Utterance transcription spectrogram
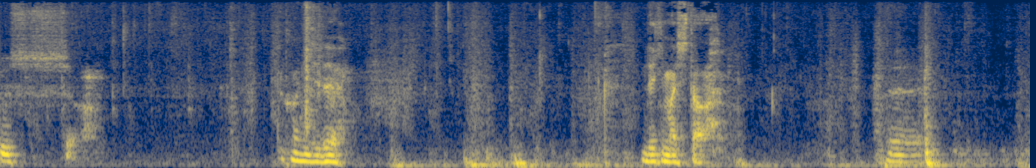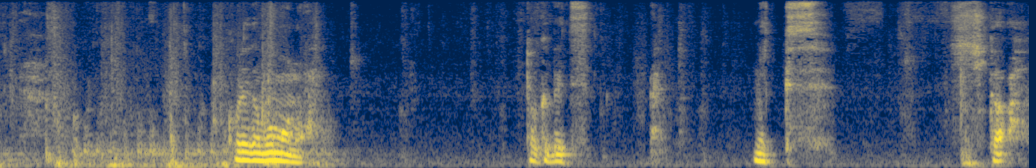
よっしゃって感じでできました、えーこれがももの特別ミックス鹿ミックス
